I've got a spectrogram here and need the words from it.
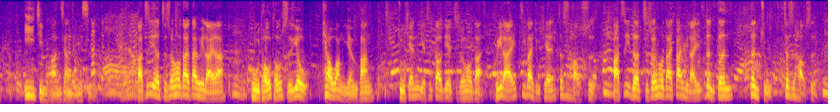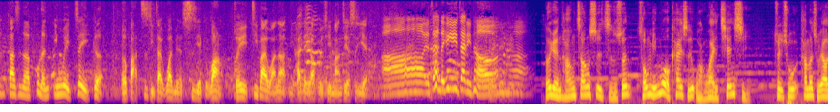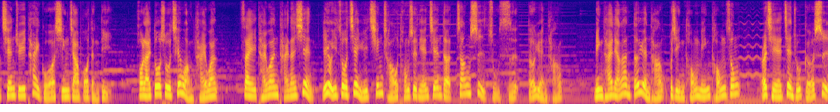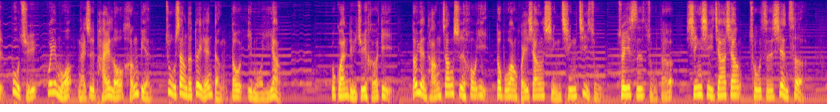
衣锦还乡的意思。哦。把自己的子孙后代带回来了。嗯。虎头同时又眺望远方。祖先也是告诫子孙后代回来祭拜祖先，这是好事。把自己的子孙后代带回来认根认祖，这是好事。嗯，但是呢，不能因为这个而把自己在外面的事业给忘了。所以祭拜完了，你还得要回去忙这些事业。啊，有这样的寓意在里头。对对对。德远堂张氏子孙从明末开始往外迁徙，最初他们主要迁居泰国、新加坡等地，后来多数迁往台湾。在台湾台南县也有一座建于清朝同治年间的张氏祖祠德远堂。闽台两岸德远堂不仅同名同宗，而且建筑格式、布局、规模乃至牌楼、横匾、柱上的对联等都一模一样。不管旅居何地，德远堂张氏后裔都不忘回乡省亲祭祖、追思祖德、心系家乡、出资献策。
